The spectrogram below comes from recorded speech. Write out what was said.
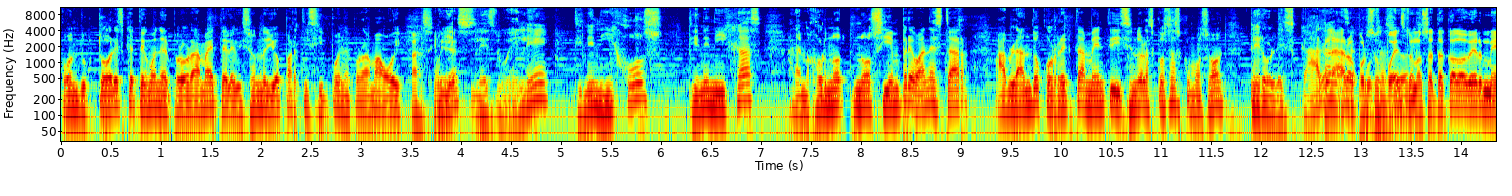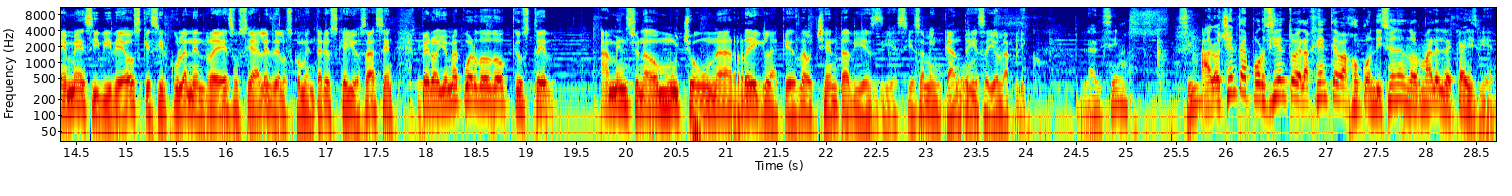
conductores que tengo en el programa de televisión donde yo participo en el programa hoy. Así Oye, es. les duele, tienen hijos, tienen hijas, a lo mejor no, no siempre van a estar hablando correctamente y diciendo las cosas como son, pero les cala. Claro, por supuesto. Nos ha tocado ver memes y videos que circulan en redes sociales de los comentarios que ellos hacen. Pero yo me acuerdo, Doc, que usted ha mencionado mucho una regla que es la 80-10-10 y esa me encanta y esa yo la aplico. La decimos. Al 80% de la gente bajo condiciones normales le caes bien.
